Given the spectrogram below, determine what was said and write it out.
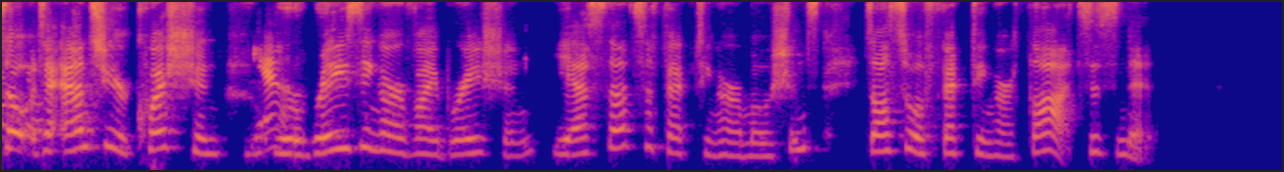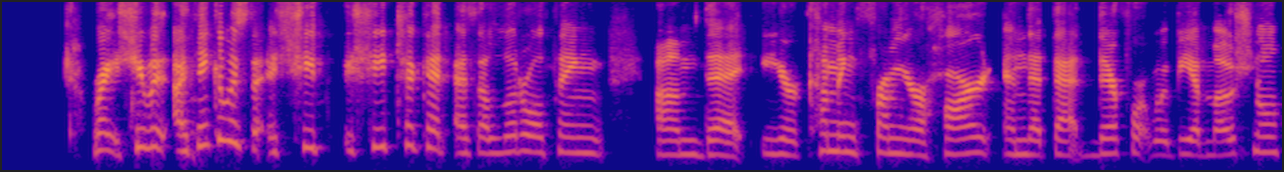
so to answer your question, Yeah. we're raising our vibration. Yes, that's affecting our emotions. It's also affecting our thoughts, isn't it? Right. She was, I think it was, the- she, she took it as a literal thing um, that you're coming from your heart and that that therefore it would be emotional.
